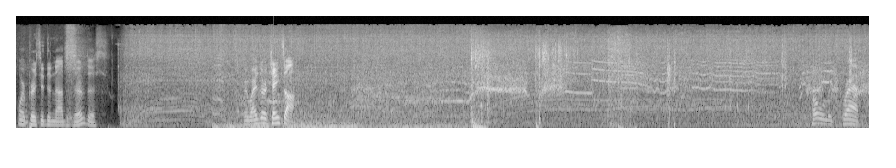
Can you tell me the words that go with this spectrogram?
Poor hmm? Percy did not deserve this. Wait, why is there a chainsaw? Holy crap.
